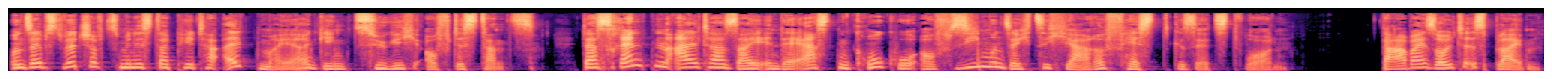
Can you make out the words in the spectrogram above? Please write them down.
Und selbst Wirtschaftsminister Peter Altmaier ging zügig auf Distanz. Das Rentenalter sei in der ersten GroKo auf 67 Jahre festgesetzt worden. Dabei sollte es bleiben.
